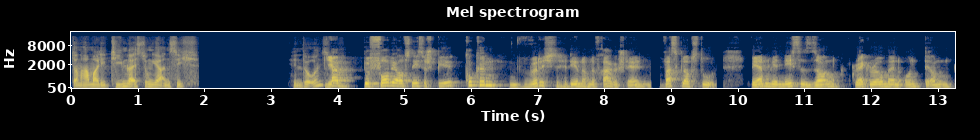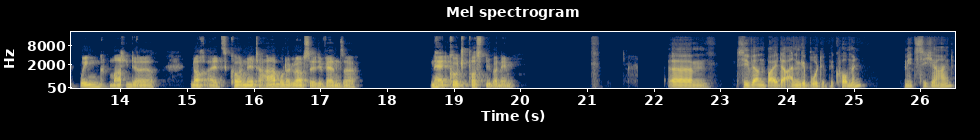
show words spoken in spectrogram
Dann haben wir die Teamleistung ja an sich hinter uns. Ja, bevor wir aufs nächste Spiel gucken, würde ich dir noch eine Frage stellen. Was glaubst du? Werden wir nächste Saison Greg Roman und Don Wing Martin noch als Koordinator haben oder glaubst du, die werden sie einen Headcoach-Posten übernehmen? Ähm, sie werden beide Angebote bekommen, mit Sicherheit.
